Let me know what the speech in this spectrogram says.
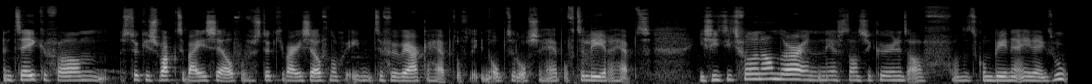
een teken van een stukje zwakte bij jezelf. Of een stukje waar je zelf nog in te verwerken hebt, of in op te lossen hebt, of te leren hebt. Je ziet iets van een ander en in eerste instantie keur je het af. Want het komt binnen en je denkt, hoe,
